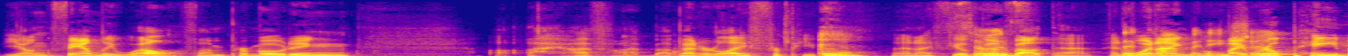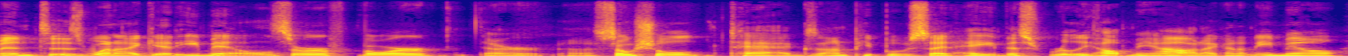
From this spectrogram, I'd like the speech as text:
young family wealth. I'm promoting uh, a, a better life for people, and I feel So good about that. And when I my real payment is when I get emails or or or uh, social tags on people who said, "Hey, this really helped me out." I got an email.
